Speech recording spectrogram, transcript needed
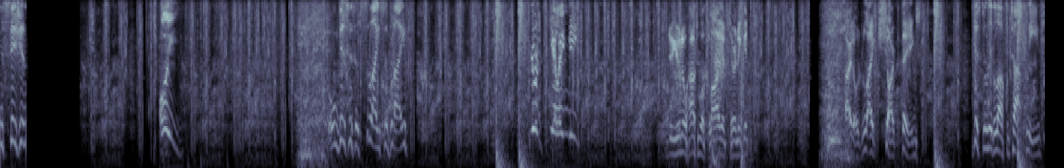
Incision. Oi! Oh, this is a slice of life. You're killing me! Do you know how to apply a tourniquet? I don't like sharp things. Just a little off the top, please.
